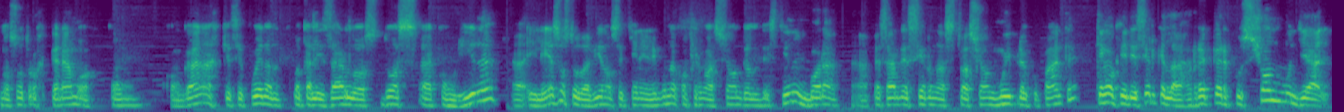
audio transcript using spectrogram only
nosotros esperamos con con ganas que se puedan localizar los dos uh, con vida uh, ilesos. Todavía no se tiene ninguna confirmación del destino, embora a pesar de ser una situación muy preocupante. Tengo que decir que la repercusión mundial,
